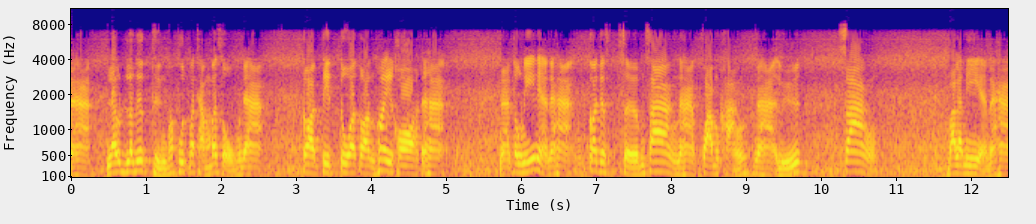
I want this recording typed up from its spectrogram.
นะฮะแล้วระลึกถึงพระพุทธพระธรรมพระสงฆ์นะฮะก่อนติดตัวตอนห้อยคอนะฮะนะตรงนี้เนี่ยนะฮะก็จะเสริมสร้างนะฮะความขลังนะฮะหรือสร้างบารมีนะฮะ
